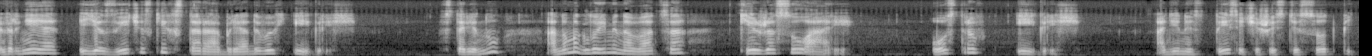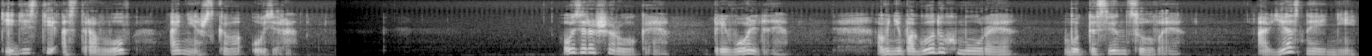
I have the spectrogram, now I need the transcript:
вернее, языческих старообрядовых игрищ. В старину оно могло именоваться Кижасуари – остров Игрищ, один из 1650 островов Онежского озера. Озеро широкое, привольное, в непогоду хмурое, будто свинцовое, а в ясные дни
